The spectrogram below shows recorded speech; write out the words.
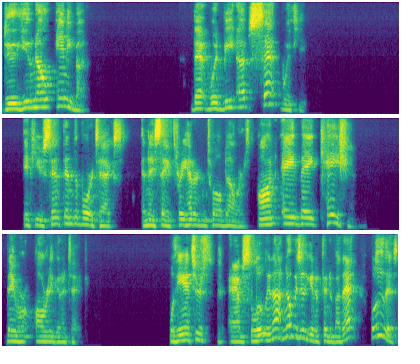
Do you know anybody that would be upset with you if you sent them the vortex and they save $312 on a vacation they were already going to take? Well, the answer is absolutely not. Nobody's going to get offended by that. Well, look at this.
